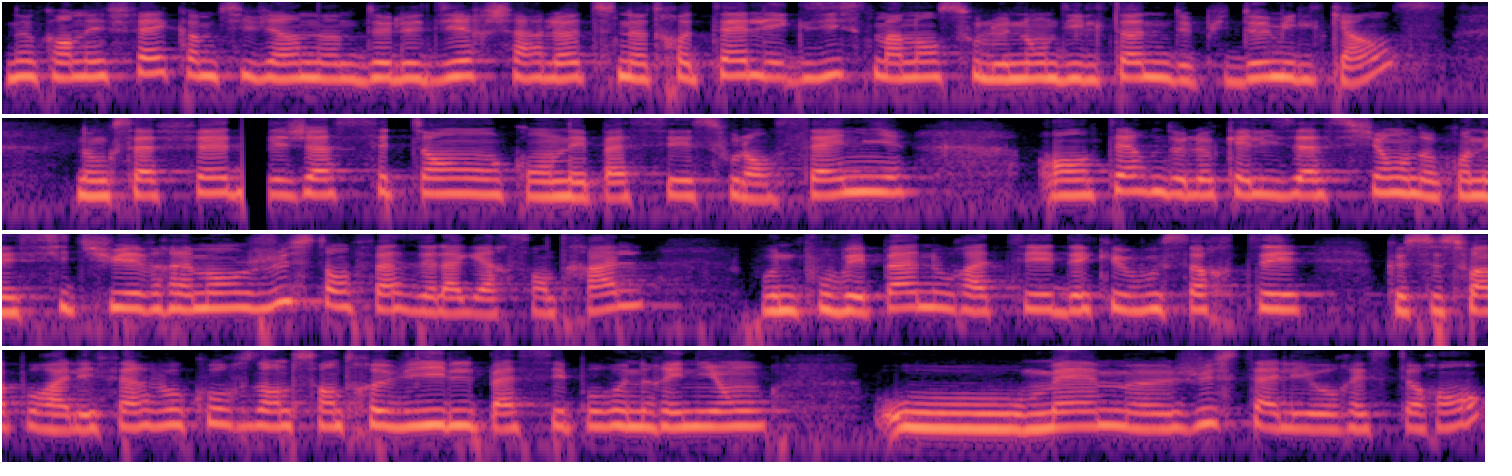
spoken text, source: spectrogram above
Donc en effet, comme tu viens de le dire, Charlotte, notre hôtel existe maintenant sous le nom d'Hilton depuis 2015. Donc ça fait déjà sept ans qu'on est passé sous l'enseigne. En termes de localisation, donc on est situé vraiment juste en face de la gare centrale. Vous ne pouvez pas nous rater dès que vous sortez, que ce soit pour aller faire vos courses dans le centre-ville, passer pour une réunion ou même juste aller au restaurant.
